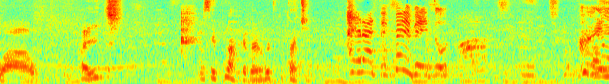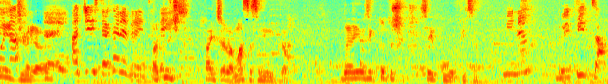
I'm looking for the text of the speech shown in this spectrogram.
Wow! Aici o să-i placă, dar văd că tace. Hai, arată, care vrei tu? Aici vrea. Acestea, care vrei tu de Atunci, aici? hai deja la masă să mâncăm. Dar eu zic totuși să-i pun o pizza. Bine? Vrei pizza?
